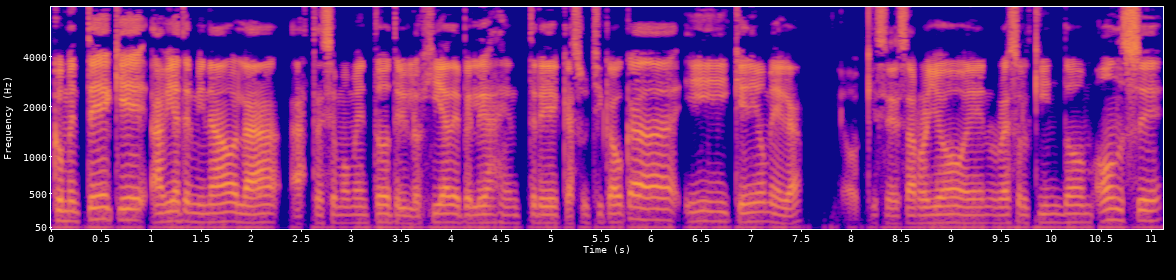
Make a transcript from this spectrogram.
comenté que había terminado la, hasta ese momento, trilogía de peleas entre Kazuchika Okada y Kenny Omega, que se desarrolló en Wrestle Kingdom 11,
